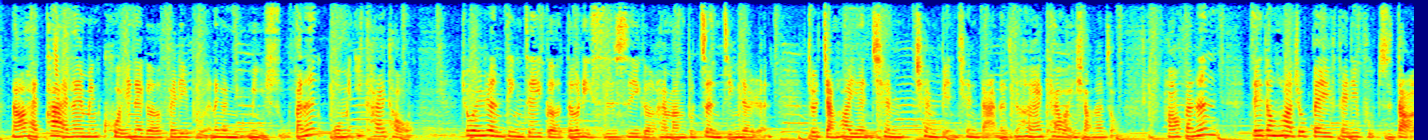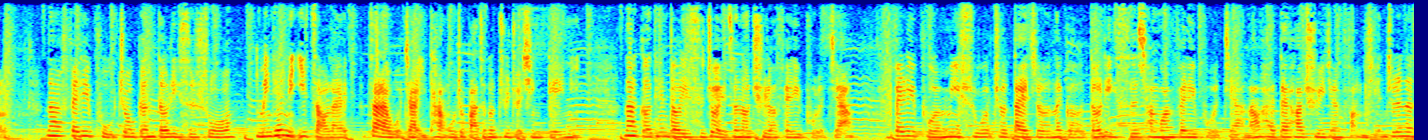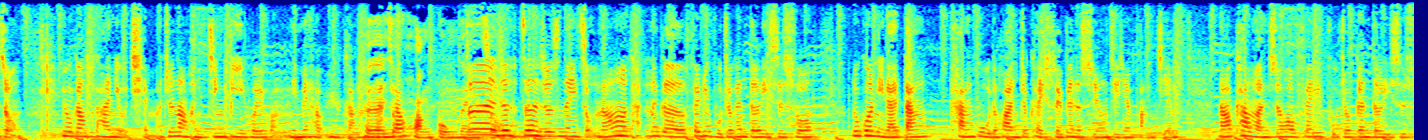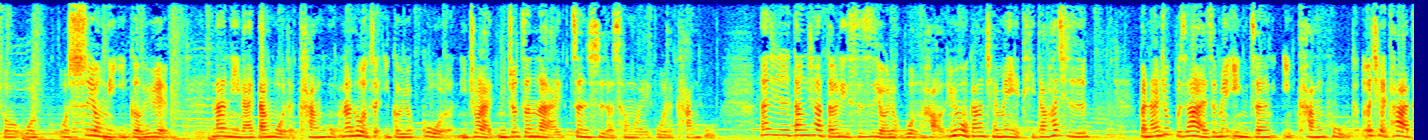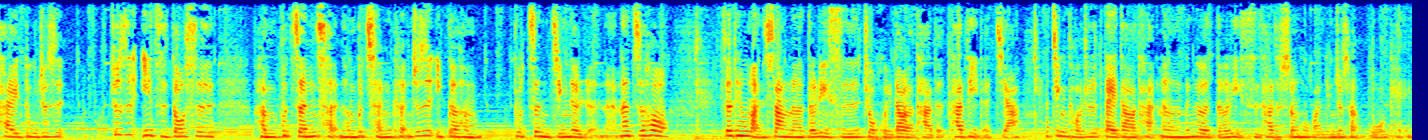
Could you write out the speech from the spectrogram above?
然后还他还在那边亏那个菲利普的那个女秘书。反正我们一开头就会认定这个德里斯是一个还蛮不正经的人，就讲话也很欠欠扁欠打那种，很爱开玩笑那种。好，反正这一段话就被菲利普知道了。那菲利普就跟德里斯说：“明天你一早来再来我家一趟，我就把这个拒绝信给你。”那隔天德里斯就也真的去了菲利普的家。菲利普的秘书就带着那个德里斯参观菲利普的家，然后还带他去一间房间，就是那种，因为我刚说他很有钱嘛，就那种很金碧辉煌，里面还有浴缸，可能像皇宫那种。对，就真的就是那一种。然后他那个菲利普就跟德里斯说：“如果你来当看护的话，你就可以随便的使用这间房间。”然后看完之后，菲利普就跟德里斯说：“我我试用你一个月。”那你来当我的看护。那如果这一个月过了，你就来，你就真的来正式的成为我的看护。那其实当下德里斯是有点问号的，因为我刚刚前面也提到，他其实本来就不是要来这边应征一看护的，而且他的态度就是就是一直都是很不真诚、很不诚恳，就是一个很不正经的人啊。那之后这天晚上呢，德里斯就回到了他的他自己的家，镜头就是带到他嗯那个德里斯他的生活环境就是很不 OK。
